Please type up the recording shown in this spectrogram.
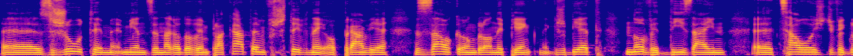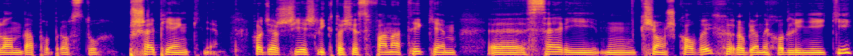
e, z żółtym międzynarodowym plakatem w sztywnej oprawie, zaokrąglony piękny grzbiet, nowy design, e, całość wygląda po prostu przepięknie. Chociaż jeśli ktoś jest fanatykiem e, serii mm, książkowych robionych od linijki,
